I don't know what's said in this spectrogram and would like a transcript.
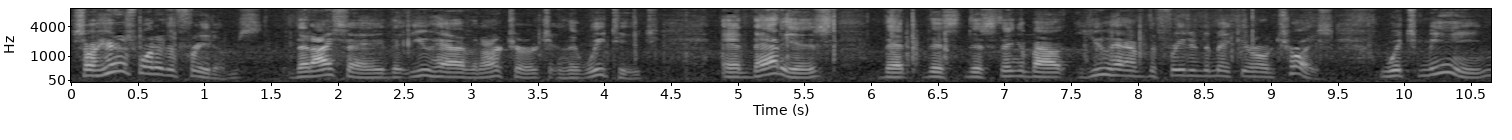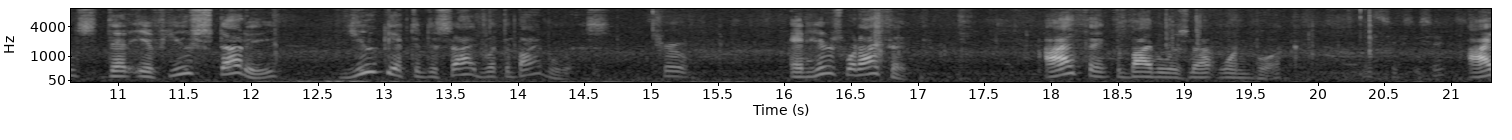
So here's one of the freedoms that I say that you have in our church and that we teach, and that is that this this thing about you have the freedom to make your own choice, which means that if you study, you get to decide what the Bible is. True. And here's what I think. I think the Bible is not one book. I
